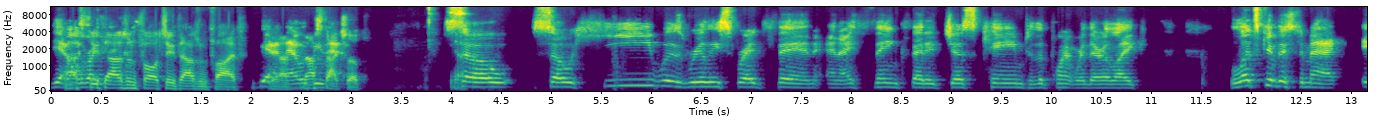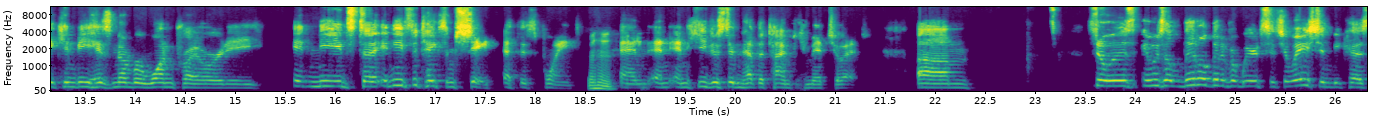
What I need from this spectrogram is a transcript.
yeah, That's right 2004, 2005. Yeah, that would that be stacks that. up. Yeah. So so he was really spread thin, and I think that it just came to the point where they're like, "Let's give this to Matt. It can be his number one priority. It needs to it needs to take some shape at this point." Mhm. and and and he just didn't have the time to commit to it. Um, so it was it was a little bit of a weird situation because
